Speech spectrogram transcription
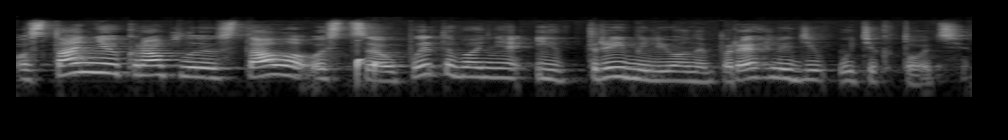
Останньою краплею стало ось це опитування і 3 мільйони переглядів у Тіктоці.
